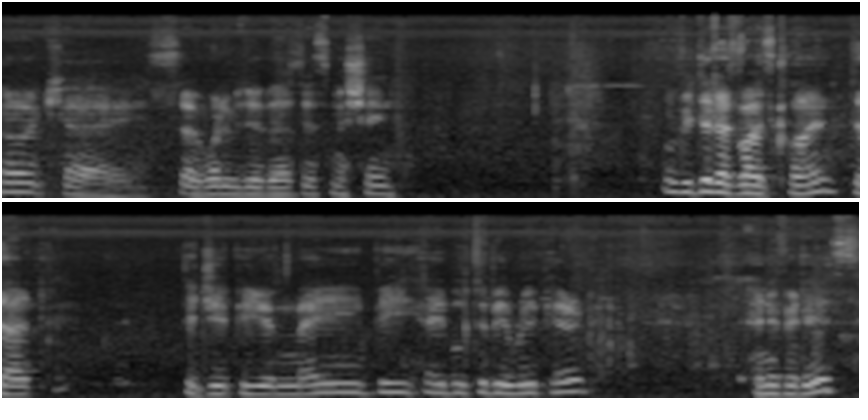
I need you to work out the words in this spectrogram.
Okay, so what do we do about this machine? Well, we did advise client that the GPU may be able to be repaired, and if it is,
